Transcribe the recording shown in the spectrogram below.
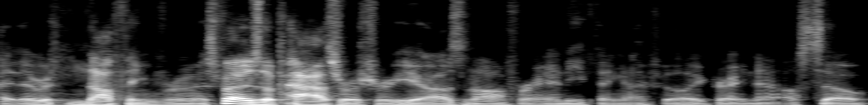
there was nothing from him, especially as a pass rusher. He doesn't offer anything. I feel like right now. So,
